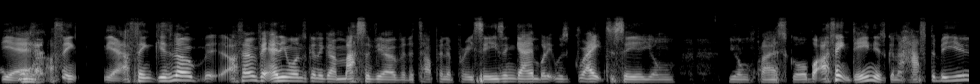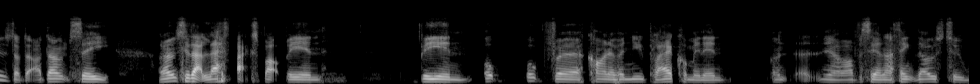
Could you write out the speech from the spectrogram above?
yeah, I think yeah, I think there's no, I don't think anyone's going to go massively over the top in a preseason game, but it was great to see a young young player score. But I think Digne is going to have to be used. I, I don't see, I don't see that left back spot being being up up for kind of a new player coming in. And uh, you know, obviously, and I think those two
